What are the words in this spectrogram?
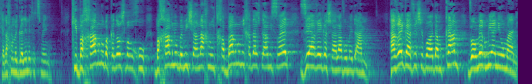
כי אנחנו מגלים את עצמנו. כי בחרנו בקדוש ברוך הוא, בחרנו במי שאנחנו, התחברנו מחדש לעם ישראל, זה הרגע שעליו עומד עם. הרגע הזה שבו האדם קם ואומר מי אני ומה אני.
